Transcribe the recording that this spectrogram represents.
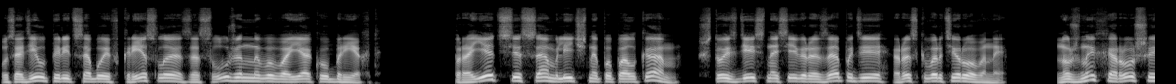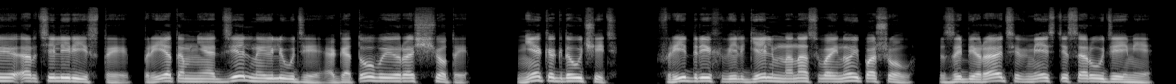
усадил перед собой в кресло заслуженного вояку Брехт. Проедься сам лично по полкам, что здесь на северо-западе расквартированы. Нужны хорошие артиллеристы, при этом не отдельные люди, а готовые расчеты. Некогда учить. Фридрих Вильгельм на нас войной пошел. Забирать вместе с орудиями,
